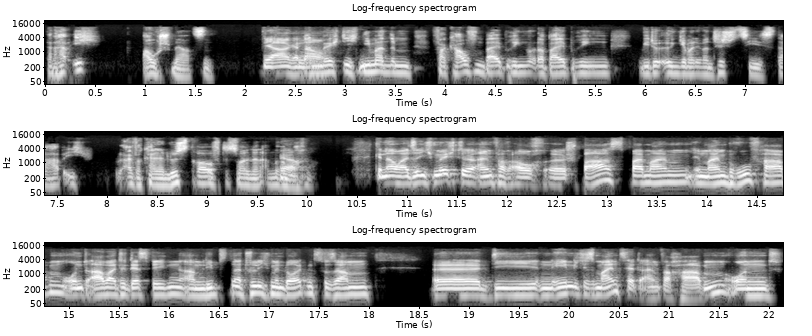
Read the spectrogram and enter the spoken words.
dann habe ich Bauchschmerzen. Ja, genau. Dann möchte ich niemandem Verkaufen beibringen oder beibringen, wie du irgendjemand über den Tisch ziehst. Da habe ich einfach keine Lust drauf. Das sollen dann andere ja. machen. Genau, also ich möchte einfach auch äh, Spaß bei meinem, in meinem Beruf haben und arbeite deswegen am liebsten natürlich mit Leuten zusammen, äh, die ein ähnliches Mindset einfach haben. Und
